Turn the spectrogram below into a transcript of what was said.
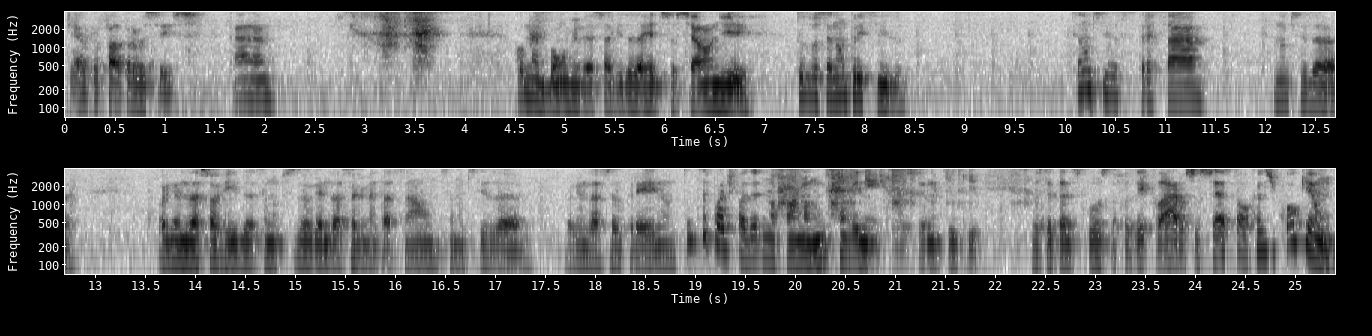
Que é o que eu falo para vocês. Cara, como é bom viver essa vida da rede social onde Tudo você não precisa. Você não precisa se estressar, você não precisa organizar sua vida, você não precisa organizar sua alimentação, você não precisa organizar seu treino. Tudo você pode fazer de uma forma muito conveniente para você naquilo que você está disposto a fazer. Claro, o sucesso está ao alcance de qualquer um.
